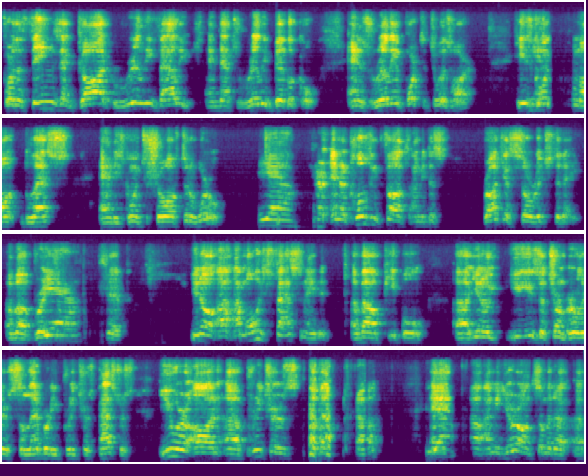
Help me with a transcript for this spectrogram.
for the things that God really values and that's really biblical and is really important to his heart. He's yeah. going to promote, bless, and he's going to show off to the world. Yeah. And a closing thoughts. I mean, this broadcast is so rich today about breaking yeah. ship. You know, I, am always fascinated about people. Uh, you know, you used the term earlier, celebrity preachers, pastors. You were on uh, preachers of Africa, yeah. And, uh, I mean, you're on some of the uh,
